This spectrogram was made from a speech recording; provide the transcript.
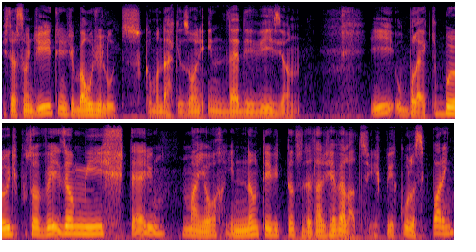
extração de itens de baú de loots, como Dark Zone e Dead Division. E o Blackbird, por sua vez, é um mistério maior e não teve tantos detalhes revelados. Especula-se, porém,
